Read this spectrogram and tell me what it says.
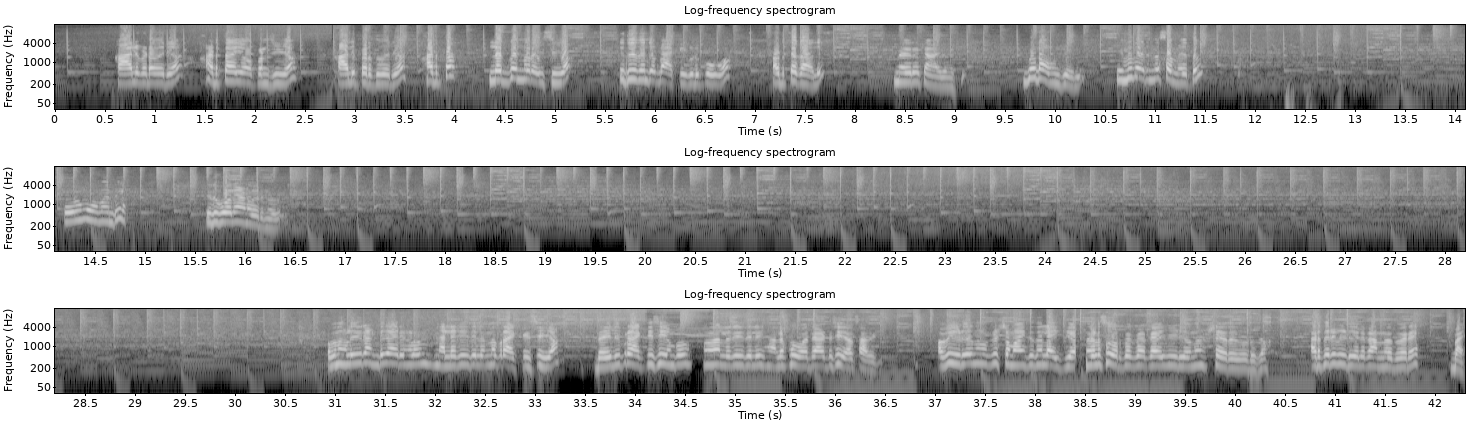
കാൽ ഇവിടെ വരിക. അടുത്ത കൈ ഓപ്പൺ ചെയ്യുക. കാലിപ്പുറത്ത് വരിക. അടുത്ത ലെഗ് ഒന്ന് റൈസ് ചെയ്യുക. ഇത് ഇതിന്റെ ബാക്കിൽ കൂടി പോവുക. അടുത്ത കാൽ നേരെ താഴേക്ക്. ഇത് ഡൗൺ ചെയ്യുന്നു. ഇനി വരുന്ന സമയത്ത് ഫുൾ മൂവ്മെന്റ് ഇതുപോലെയാണ് വരുന്നത്. അപ്പോൾ നിങ്ങൾ ഈ രണ്ട് കാര്യങ്ങളും നല്ല രീതിയിൽ ഒന്ന് പ്രാക്ടീസ് ചെയ്യാം. ഡെയിലി പ്രാക്ടീസ് ചെയ്യുമ്പോൾ നല്ല രീതിയിൽ നല്ല ഫ്ലുവന്റ് ആയിട്ട് ചെയ്യാൻ സാധിക്കും. ആ വീഡിയോ നമുക്ക് ഇഷ്ടമായിരിക്കുന്ന ലൈക്ക് ചെയ്യുക. നിങ്ങളുടെ സുഹൃത്തുക്കൾക്കായി വീഡിയോ ഒന്ന് ഷെയർ ചെയ്ത് കൊടുക്കുക. അടുത്തൊരു വീഡിയോയിൽ കാണുന്നത് വരെ ബൈ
